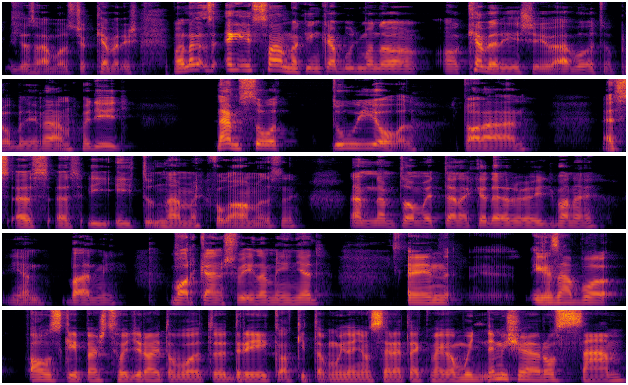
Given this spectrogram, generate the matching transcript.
Igazából az csak keverés. Már az egész számnak inkább úgymond a, a keverésével volt a problémám, hogy így nem szólt túl jól, talán. Ez, ez, ez így, így tudnám megfogalmazni. Nem, nem tudom, hogy te neked erről így van-e ilyen bármi markáns véleményed. Én igazából ahhoz képest, hogy rajta volt Drake, akit amúgy nagyon szeretek, meg amúgy nem is olyan rossz szám,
